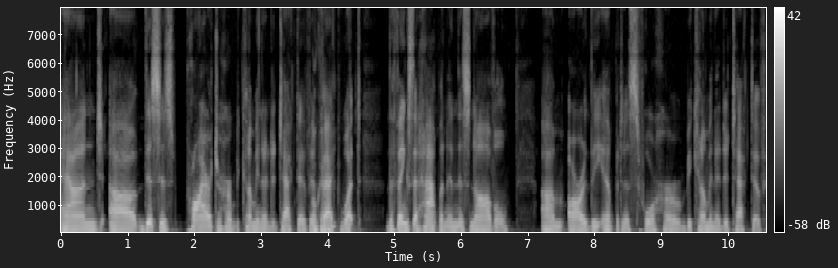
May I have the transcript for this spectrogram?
And uh, this is prior to her becoming a detective. In okay. fact, what the things that happen in this novel um, are the impetus for her becoming a detective.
